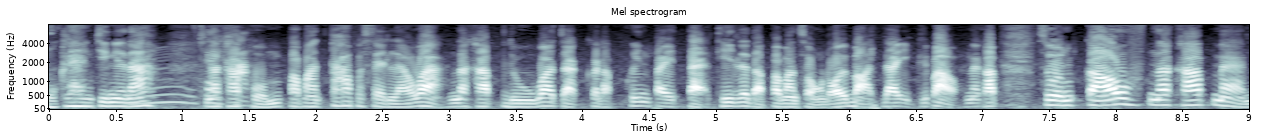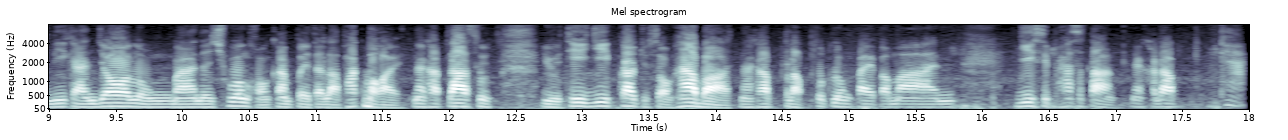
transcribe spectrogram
บวกแรงจริงเลยนะอืมใช่นะครับค่ะ ผมประมาณ 9%แล้วอะนะครับดูว่าจะกลับขึ้นไปแตะที่ระดับประมาณ 200 บาทได้อีกหรือเปล่านะครับส่วนเกาฟนะครับแหมมีการย่อลงมาในช่วงของการเปิดตลาดพักบ่อยนะครับล่าสุดอยู่ที่ 29.25 บาทนะครับปรับลดลงไปประมาณ 25 สตางค์นะครับ ค่ะ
